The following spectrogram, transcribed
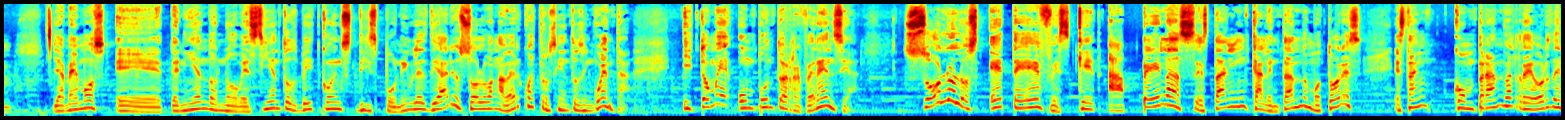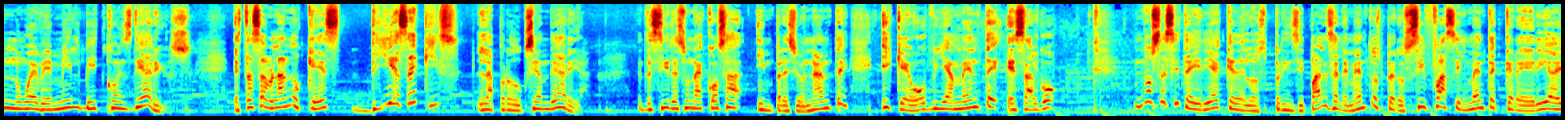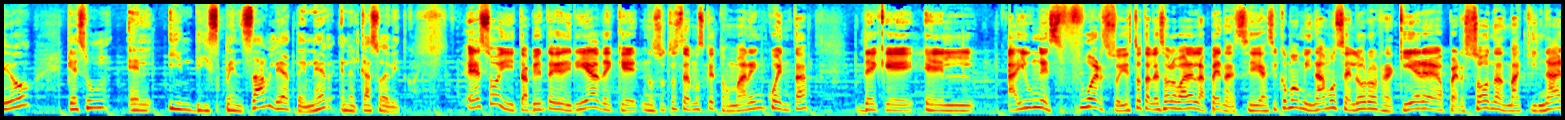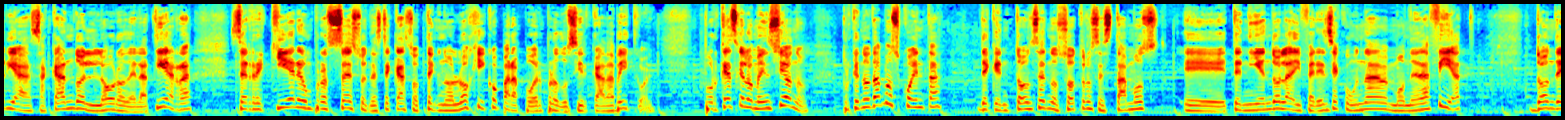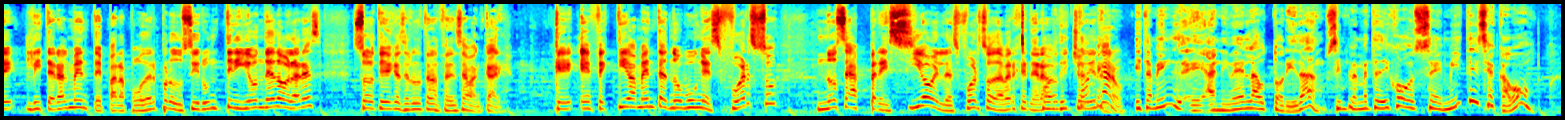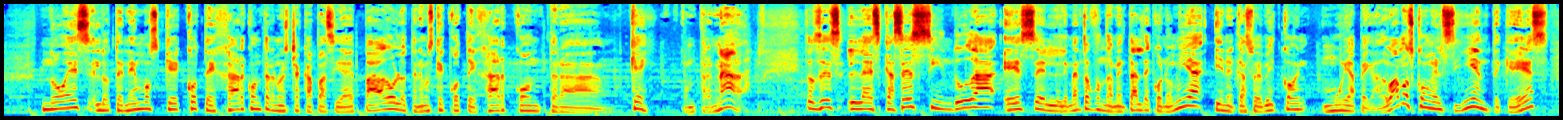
llamemos, eh, teniendo 900 bitcoins disponibles diarios, solo van a haber 450. Y tome un punto de referencia. Solo los ETFs que apenas están calentando motores están comprando alrededor de 9000 bitcoins diarios. Estás hablando que es 10x la producción diaria. Es decir, es una cosa impresionante y que obviamente es algo no sé si te diría que de los principales elementos, pero sí fácilmente creería yo que es un el indispensable a tener en el caso de Bitcoin. Eso y también te diría de que nosotros tenemos que tomar en cuenta de que el, hay un esfuerzo, y esto tal vez solo vale la pena. Si así como minamos el oro requiere personas, maquinaria sacando el oro de la tierra, se requiere un proceso, en este caso tecnológico, para poder producir cada Bitcoin. ¿Por qué es que lo menciono? Porque nos damos cuenta de que entonces nosotros estamos eh, teniendo la diferencia con una moneda fiat, donde literalmente para poder producir un trillón de dólares solo tiene que hacer una transferencia bancaria. Que efectivamente no hubo un esfuerzo, no se apreció el esfuerzo de haber generado dicho dinero. Y también eh, a nivel autoridad, simplemente dijo se emite y se acabó no es lo tenemos que cotejar contra nuestra capacidad de pago, lo tenemos que cotejar contra qué? Contra nada. Entonces, la escasez sin duda es el elemento fundamental de economía y en el caso de Bitcoin muy apegado. Vamos con el siguiente que es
